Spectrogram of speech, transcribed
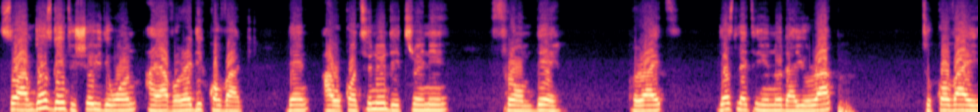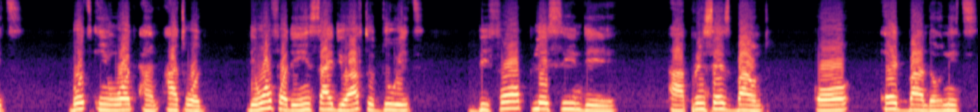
So i'm just going to show you the one i have already covered. Then i will continue the training from there alright just letting you know that you wrap to cover it both inward and outward. The one for the inside you have to do it before placing the uh, princess band or headband on it.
